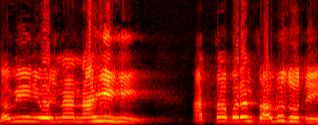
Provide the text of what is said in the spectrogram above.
नवीन योजना नाही ही आतापर्यंत चालूच होती.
